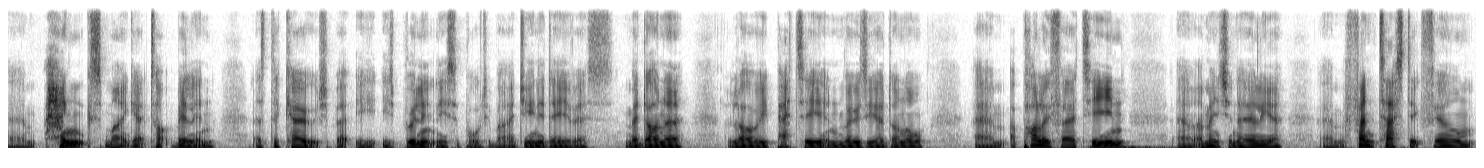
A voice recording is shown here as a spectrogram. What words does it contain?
Um, Hanks might get top billing as the coach, but he, he's brilliantly supported by Geena Davis, Madonna, Lori Petty, and Rosie O'Donnell. Um, Apollo 13, um, I mentioned earlier. Um, fantastic film,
